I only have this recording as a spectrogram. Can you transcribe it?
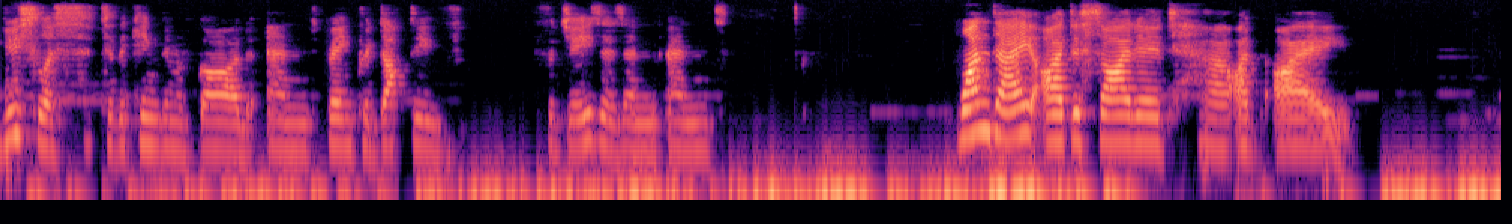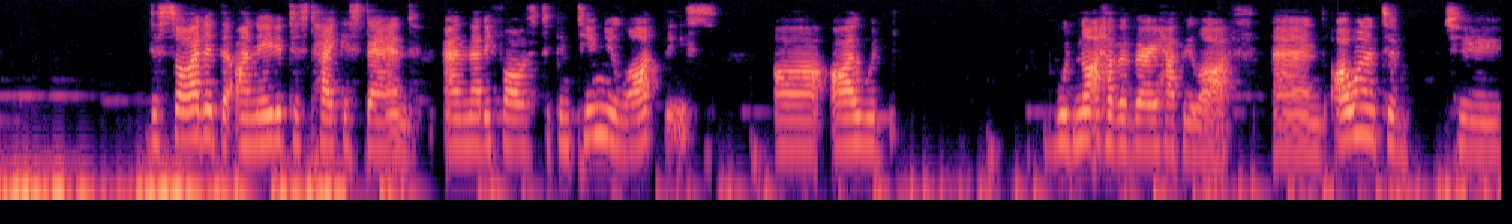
useless to the kingdom of God and being productive for Jesus and and one day I decided uh, I, I decided that I needed to take a stand and that if I was to continue like this uh, I would would not have a very happy life and I wanted to to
